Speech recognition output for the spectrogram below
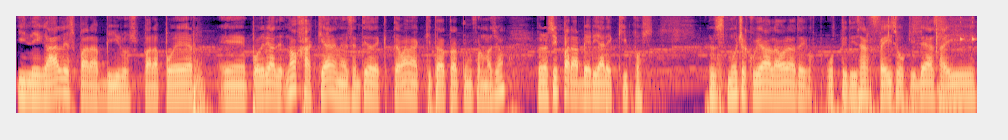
ilegales para virus. Para poder, eh, podría, no hackear en el sentido de que te van a quitar toda tu información. Pero sí para averiar equipos. Entonces, mucho cuidado a la hora de utilizar Facebook y veas ahí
